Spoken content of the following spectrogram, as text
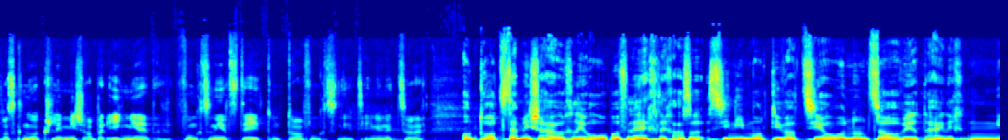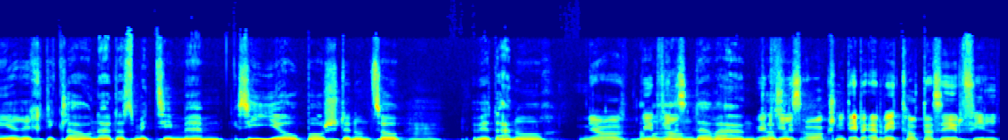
was genug schlimm ist, aber irgendwie funktioniert es dort und da funktioniert es irgendwie nicht so recht. Und trotzdem ist er auch ein bisschen oberflächlich. Also seine Motivation und so wird eigentlich nie richtig klar. Und auch das mit seinem ähm, CEO-Posten und so wird auch noch Ja, am wird vieles, Rand erwähnt. wird Also, vieles angeschnitten. Eben, er will halt auch sehr viel.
